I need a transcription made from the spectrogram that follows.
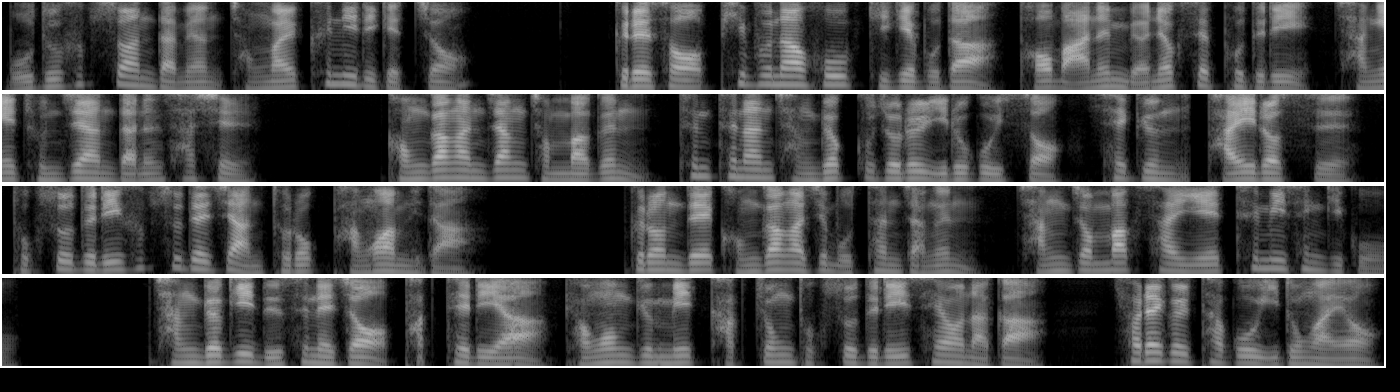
모두 흡수한다면 정말 큰일이겠죠. 그래서 피부나 호흡 기계보다 더 많은 면역세포들이 장에 존재한다는 사실. 건강한 장 점막은 튼튼한 장벽 구조를 이루고 있어 세균, 바이러스, 독소들이 흡수되지 않도록 방어합니다. 그런데 건강하지 못한 장은 장점막 사이에 틈이 생기고 장벽이 느슨해져 박테리아, 병원균 및 각종 독소들이 새어나가 혈액을 타고 이동하여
